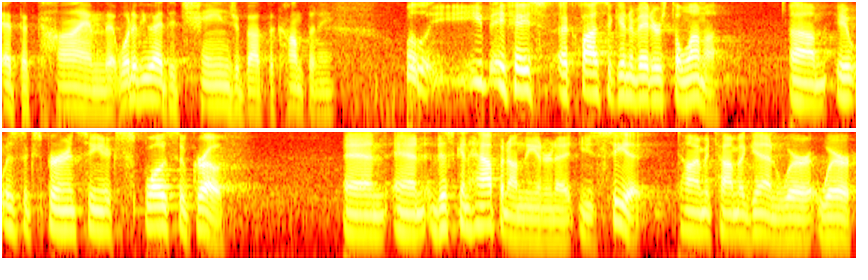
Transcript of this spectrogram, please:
at the time? That what have you had to change about the company? Well, eBay faced a classic innovator's dilemma. Um, it was experiencing explosive growth. And, and this can happen on the internet. You see it time and time again where, where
